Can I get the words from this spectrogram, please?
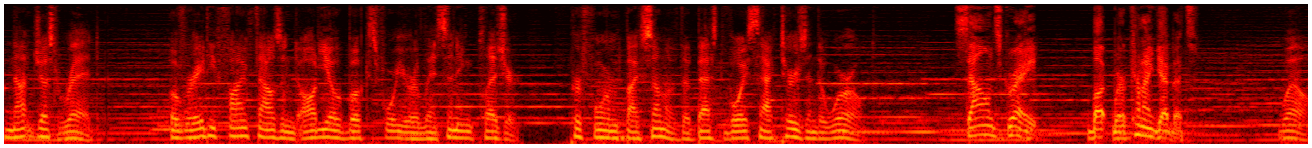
Not just read. Over 85,000 audiobooks for your listening pleasure. Performed by some of the best voice actors in the world. Sounds great. But where can I get it? Well,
